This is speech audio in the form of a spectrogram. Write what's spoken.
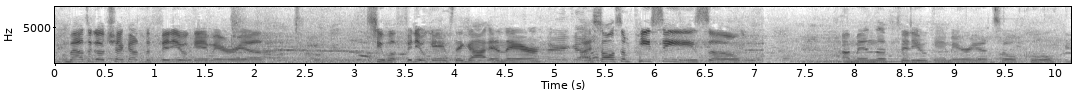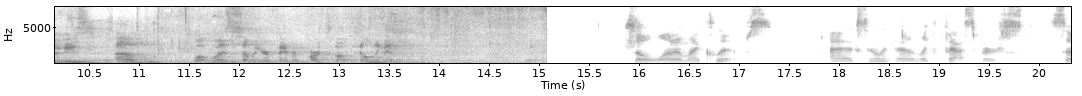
I'm about to go check out the video game area. See what video games they got in there. There you go. I saw some PCs, so I'm in the video game area. It's so cool. movies. Um, what was some of your favorite parts about filming it? So one of my clips, I accidentally had like fast burst, so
